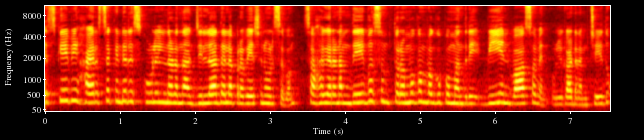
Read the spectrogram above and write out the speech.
S K V higher secondary സ്കൂളിൽ നടന്ന ജില്ലാതല പ്രവേശനോത്സവം സഹകരണം ദേവസ്വം തുറമുഖം വകുപ്പ് മന്ത്രി വി എൻ വാസവൻ ഉദ്ഘാടനം ചെയ്തു.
